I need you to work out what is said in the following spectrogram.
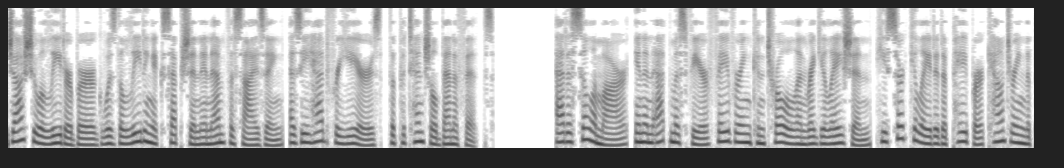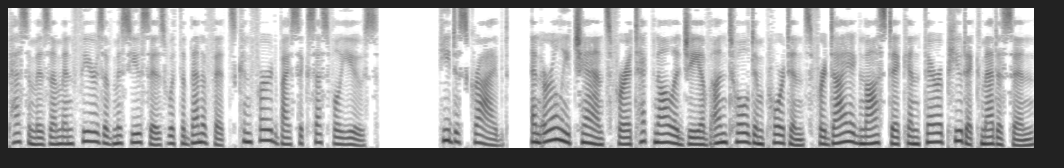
Joshua Lederberg was the leading exception in emphasizing, as he had for years, the potential benefits. At Asilomar, in an atmosphere favoring control and regulation, he circulated a paper countering the pessimism and fears of misuses with the benefits conferred by successful use. He described, an early chance for a technology of untold importance for diagnostic and therapeutic medicine,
